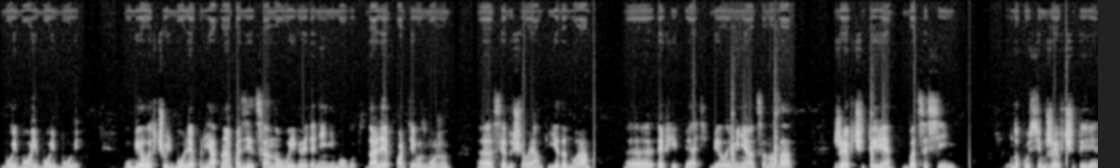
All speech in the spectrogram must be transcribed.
Бой-бой, бой-бой. У белых чуть более приятная позиция, но выиграть они не могут. Далее в партии возможен следующий вариант. ед2, э, fe5. Белые меняются назад. gf4, bc7. Ну, допустим, gf4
